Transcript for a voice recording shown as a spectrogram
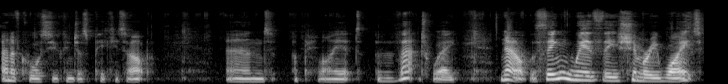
and of course you can just pick it up and apply it that way. Now, the thing with the shimmery white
